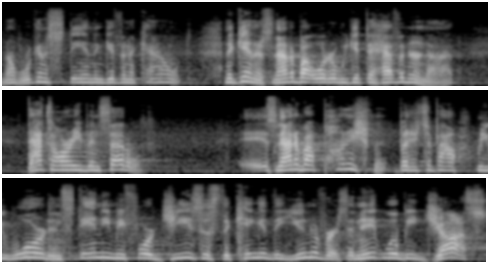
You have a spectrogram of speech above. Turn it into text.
no, we're going to stand and give an account. And again, it's not about whether we get to heaven or not, that's already been settled. It's not about punishment, but it's about reward and standing before Jesus, the King of the universe, and it will be just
